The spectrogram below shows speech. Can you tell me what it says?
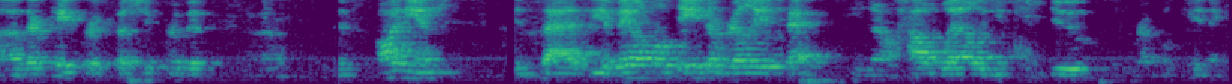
uh, their paper, especially for this uh, this audience, is that the available data really affects you know how well you can do replicating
